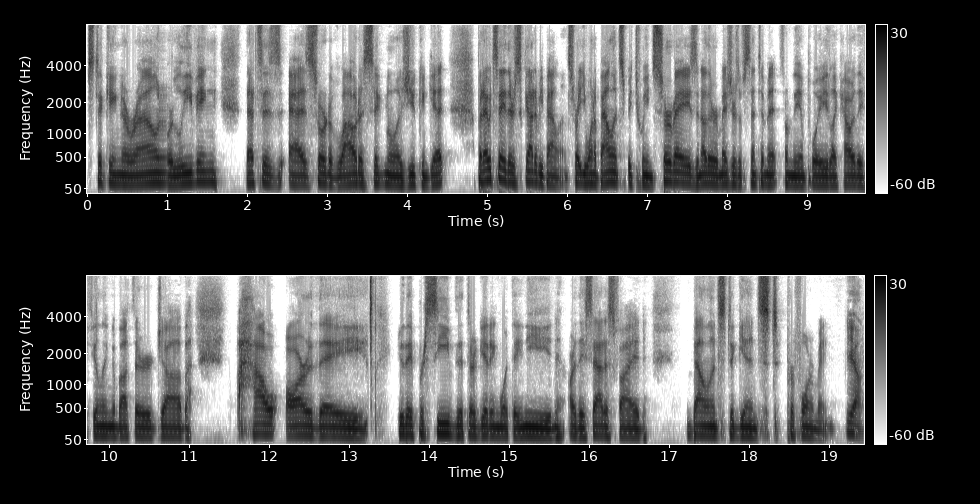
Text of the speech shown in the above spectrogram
sticking around or leaving, that's as as sort of loud a signal as you can get. But I would say there's got to be balance, right? You want to balance between surveys and other measures of sentiment from the employee, like how are they feeling about their job? How are they? Do they perceive that they're getting what they need? Are they satisfied? Balanced against performing. Yeah.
